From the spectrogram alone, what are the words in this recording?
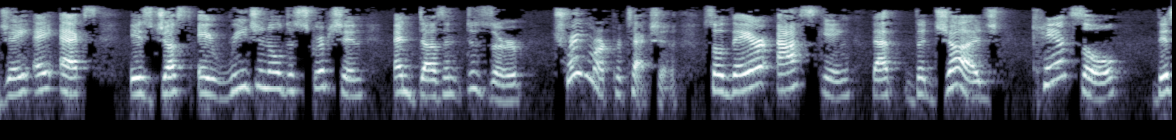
J A X, is just a regional description and doesn't deserve trademark protection. So they are asking that the judge cancel this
